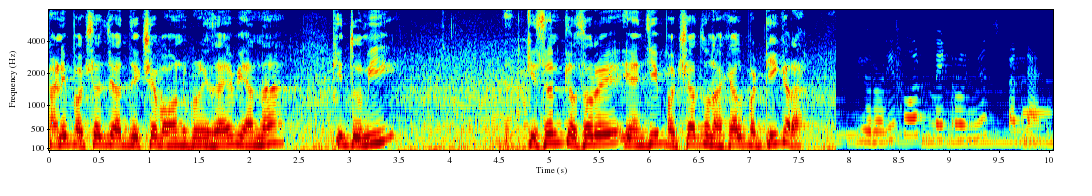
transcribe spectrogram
आणि पक्षाचे अध्यक्ष बावनकुळे साहेब यांना की तुम्ही किसन कसोरे यांची पक्षातून हकालपट्टी करा. Bureau report metro news Kalyan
